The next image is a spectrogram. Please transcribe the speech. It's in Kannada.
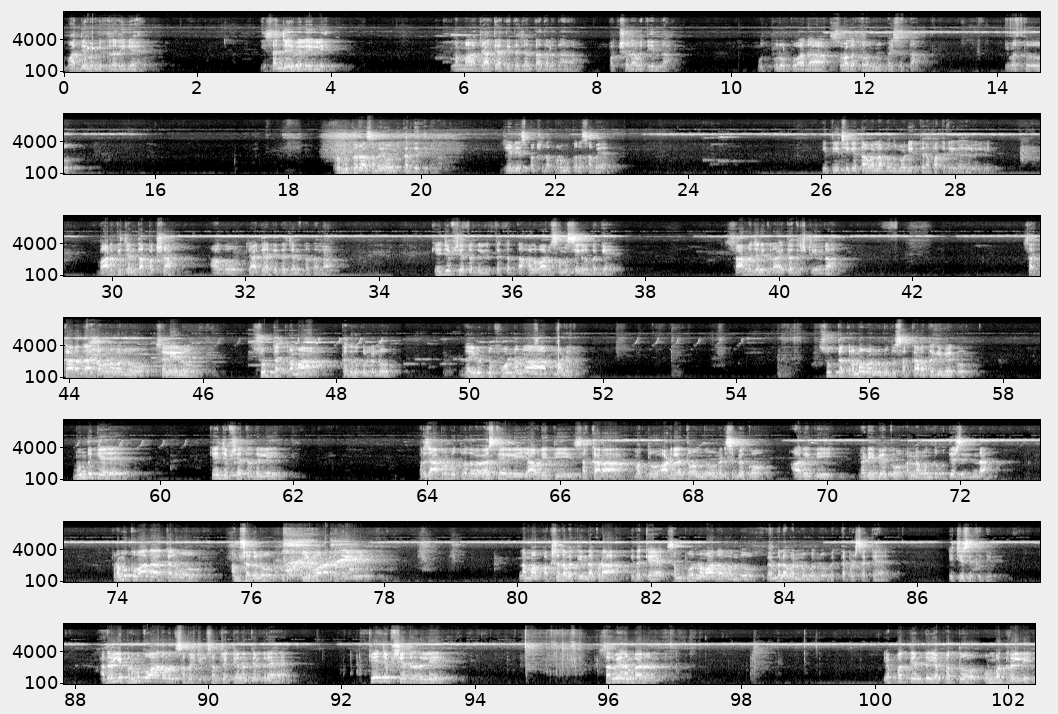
ಮಾಧ್ಯಮ ಮಿತ್ರರಿಗೆ ಈ ಸಂಜೆಯ ವೇಳೆಯಲ್ಲಿ ನಮ್ಮ ಜಾತ್ಯತೀತ ಜನತಾದಳದ ಪಕ್ಷದ ವತಿಯಿಂದ ಉತ್ಪೂರ್ವಕವಾದ ಸ್ವಾಗತವನ್ನು ಬಯಸುತ್ತಾ ಇವತ್ತು ಪ್ರಮುಖರ ಸಭೆ ಒಂದು ಕರೆದಿದ್ದೀವಿ ನಾವು. ಜೆ ಡಿ ಎಸ್ ಪಕ್ಷದ ಪ್ರಮುಖರ ಸಭೆ. ಇತ್ತೀಚೆಗೆ ತಾವೆಲ್ಲ ಬಂದು ನೋಡಿರ್ತೀರ ಪತ್ರಿಕೆಗಳಲ್ಲಿ. ಭಾರತೀಯ ಜನತಾ ಪಕ್ಷ ಹಾಗೂ ಜಾತ್ಯತೀತ ಜನತಾದಳ ಕೆ ಜಿ ಎಫ್ ಕ್ಷೇತ್ರದಲ್ಲಿರ್ತಕ್ಕಂಥ ಹಲವಾರು ಸಮಸ್ಯೆಗಳ ಬಗ್ಗೆ ಸಾರ್ವಜನಿಕರ ಹಿತದೃಷ್ಟಿಯಿಂದ ಸರ್ಕಾರದ ಗಮನವನ್ನು ಸೆಳೆಯಲು ಸೂಕ್ತ ಕ್ರಮ ತೆಗೆದುಕೊಳ್ಳಲು ದಯವಿಟ್ಟು ಫೋನನ್ನು ಆಫ್ ಮಾಡಿ. ಸೂಕ್ತ ಕ್ರಮವನ್ನು ಬಂದು ಸರ್ಕಾರ ತೆಗಿಬೇಕು. ಮುಂದಕ್ಕೆ ಕೆ ಜಿ ಎಫ್ ಕ್ಷೇತ್ರದಲ್ಲಿ ಪ್ರಜಾಪ್ರಭುತ್ವದ ವ್ಯವಸ್ಥೆಯಲ್ಲಿ ಯಾವ ರೀತಿ ಸರ್ಕಾರ ಮತ್ತು ಆಡಳಿತವನ್ನು ನಡೆಸಬೇಕೋ ಆ ರೀತಿ ನಡೀಬೇಕು ಅನ್ನೋ ಒಂದು ಉದ್ದೇಶದಿಂದ ಪ್ರಮುಖವಾದ ಕೆಲವು ಅಂಶಗಳು ಈ ಹೋರಾಟದಲ್ಲಿ ನಮ್ಮ ಪಕ್ಷದ ವತಿಯಿಂದ ಕೂಡ ಇದಕ್ಕೆ ಸಂಪೂರ್ಣವಾದ ಒಂದು ಬೆಂಬಲವನ್ನು ವ್ಯಕ್ತಪಡಿಸೋಕ್ಕೆ ಇಚ್ಛಿಸುತ್ತಿದ್ದೀವಿ. ಅದರಲ್ಲಿ ಪ್ರಮುಖವಾದ ಒಂದು ಸಬ್ಜೆಕ್ಟ್ ಸಬ್ಜೆಕ್ಟ್ ಏನಂತ ಹೇಳಿದ್ರೆ ಕೆ ಜಿ ಎಫ್ ಕ್ಷೇತ್ರದಲ್ಲಿ ಸರ್ವೆ ನಂಬರ್ ಎಪ್ಪತ್ತೆಂಟು ಎಪ್ಪತ್ತು ಒಂಬತ್ತರಲ್ಲಿ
